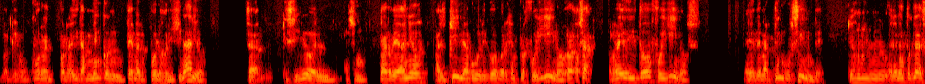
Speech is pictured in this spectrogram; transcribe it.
lo que ocurre por ahí también con el tema de los pueblos originarios. O sea, que si yo hace un par de años, Alquila publicó, por ejemplo, Fueguinos, o sea, reeditó Fueguinos, eh, de Martín Gusinde, que es un elemento clave.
